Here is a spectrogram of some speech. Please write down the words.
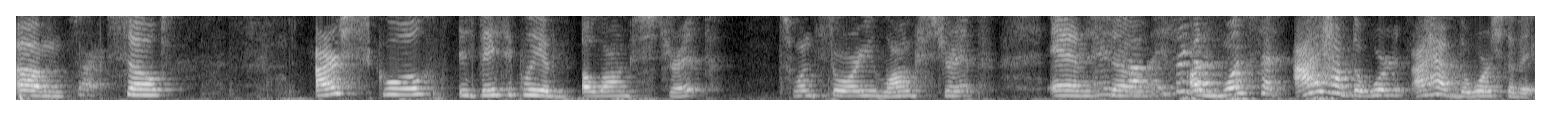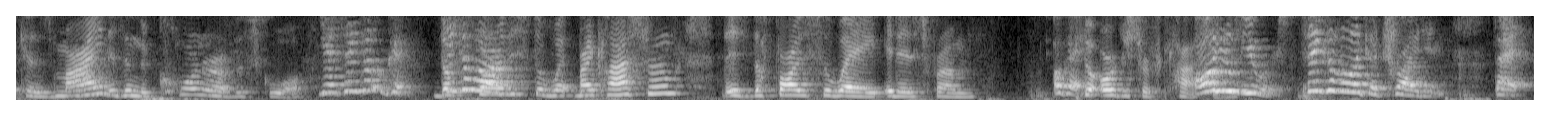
Um, Sorry. So, our school is basically a, a long strip. It's one story, long strip, and, And so it's like on a- one side, I have the worst. I have the worst of it because mine is in the corner of the school. Yeah, think of okay. The think of farthest away, my classroom is the farthest away it is from okay. the orchestra classroom. All you viewers, think of it like a trident. That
